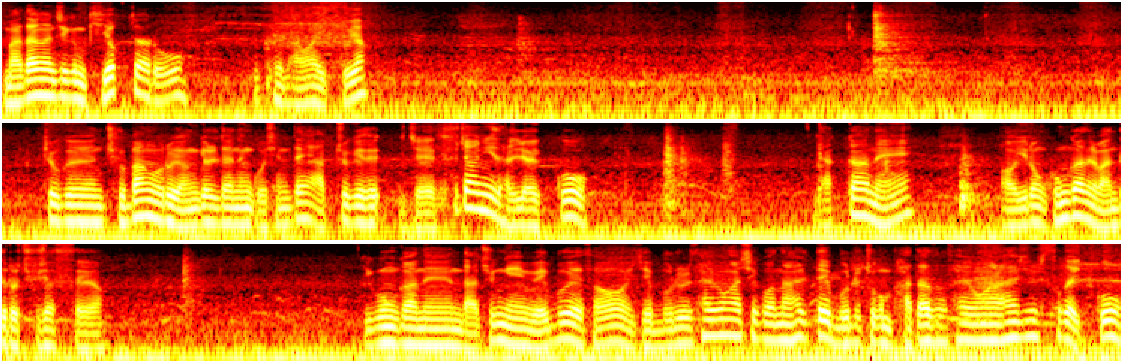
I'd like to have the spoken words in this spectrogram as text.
마당은 지금 기역자로 이렇게 나와 있고요. 이쪽은 주방으로 연결되는 곳인데 앞쪽에 이제 수전이 달려 있고 약간의 어, 이런 공간을 만들어 주셨어요. 이 공간은 나중에 외부에서 이제 물을 사용하시거나 할 때 물을 조금 받아서 사용을 하실 수가 있고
